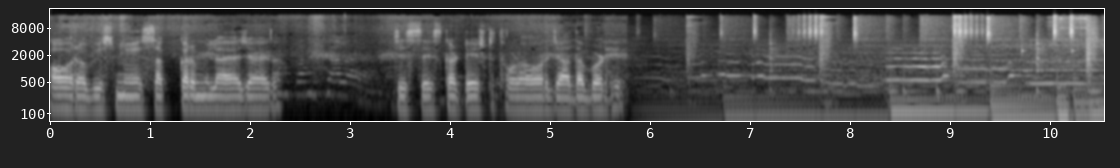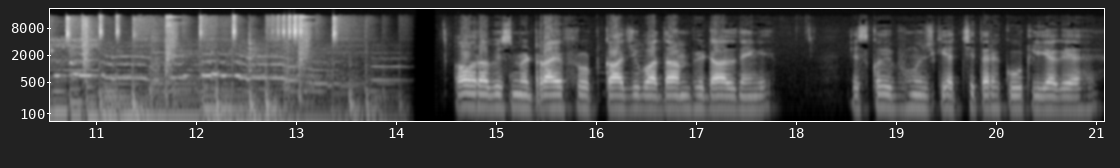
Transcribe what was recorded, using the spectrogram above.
और अब इसमें शक्कर मिलाया जाएगा, जिससे इसका टेस्ट थोड़ा और ज़्यादा बढ़े। और अब इसमें ड्राई फ्रूट, काजू बादाम भी डाल देंगे। इसको भी भूंज के अच्छी तरह कूट लिया गया है।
